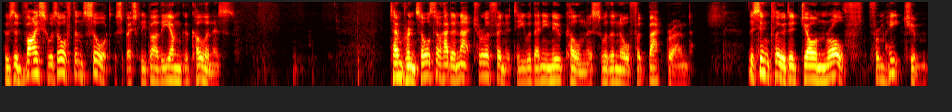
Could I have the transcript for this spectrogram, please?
whose advice was often sought, especially by the younger colonists. Temperance also had a natural affinity with any new colonists with a Norfolk background. This included John Rolfe from Heacham,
